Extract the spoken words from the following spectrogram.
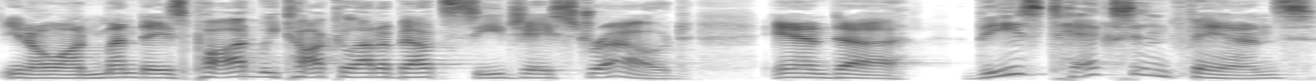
You know, on Monday's pod, we talked a lot about CJ Stroud. And uh, these Texan fans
